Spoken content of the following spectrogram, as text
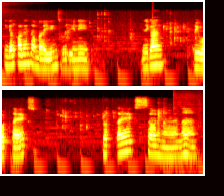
Tinggal kalian tambahin seperti ini. Ini kan reward text. Reward text sama dengan nah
